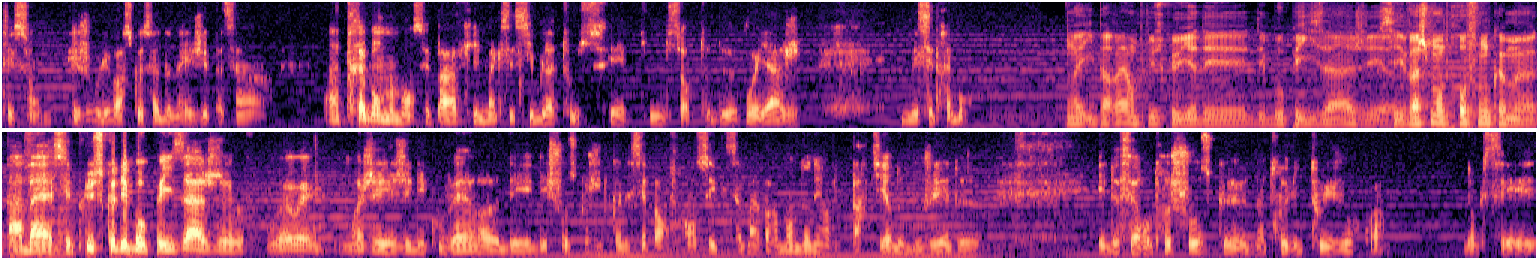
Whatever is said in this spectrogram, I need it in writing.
Tesson et je voulais voir ce que ça donnait. J'ai passé un, très bon moment. C'est pas un film accessible à tous, c'est une sorte de voyage, mais c'est très beau. il paraît en plus qu'il y a des, beaux paysages et euh, c'est vachement profond comme. Euh, ah bah c'est plus que des beaux paysages. Ouais ouais. Moi j'ai découvert des, des, choses que je ne connaissais pas en France et que ça m'a vraiment donné envie de partir, de bouger, de et de faire autre chose que notre vie de tous les jours quoi. Donc c'est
